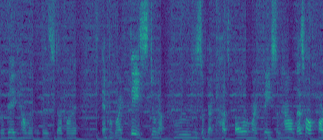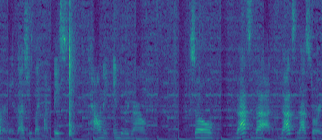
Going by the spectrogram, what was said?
The big helmet with the stuff on it. And but my face still got bruised and stuff, got cuts all over my face somehow. That's how hard I hit. That's just like my face pounding into the ground. So that's that. That's that story.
